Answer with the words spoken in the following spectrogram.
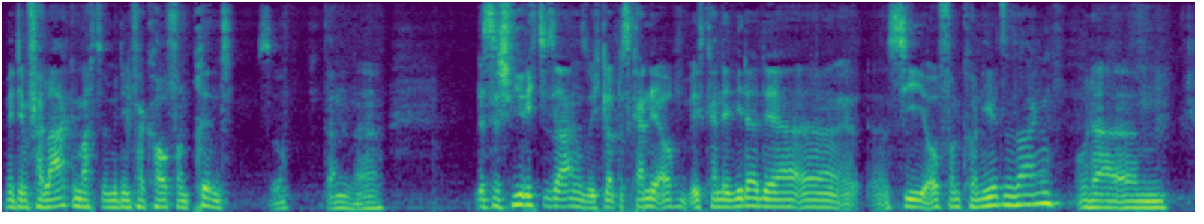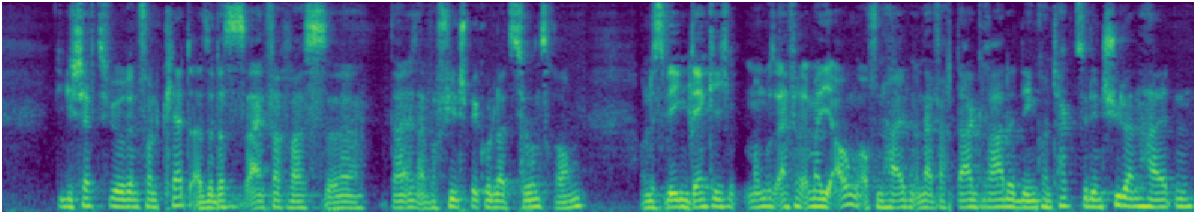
mit dem Verlag gemacht wird, mit dem Verkauf von Print, so, dann äh, das ist schwierig zu sagen. So, ich glaube, das kann dir auch, das kann dir weder der äh, CEO von Cornel sagen oder ähm, die Geschäftsführerin von Klett. Also das ist einfach was, äh, da ist einfach viel Spekulationsraum. Und deswegen denke ich, man muss einfach immer die Augen offen halten und einfach da gerade den Kontakt zu den Schülern halten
